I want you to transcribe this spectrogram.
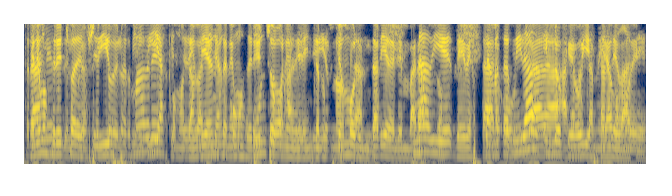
Tenemos derecho a decidir ser madres, como también tenemos derecho con el de la interrupción voluntaria del embarazo. Nadie debe estar La maternidad es lo que hoy está en debate.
